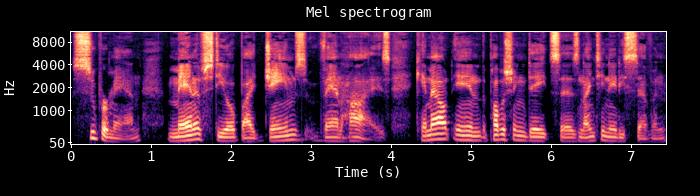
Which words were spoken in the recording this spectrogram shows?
Superman, Man of Steel by James Van Hise. Came out in the publishing date says 1987.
